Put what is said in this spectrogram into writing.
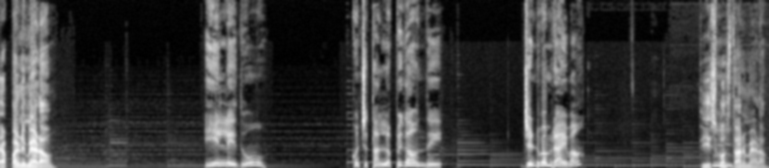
చెప్పండి మేడం. ఏం లేదు. కొంచెం తలనొప్పిగా ఉంది. జెండుబం రాయవా? తీసుకొస్తాను మేడం.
